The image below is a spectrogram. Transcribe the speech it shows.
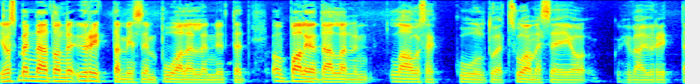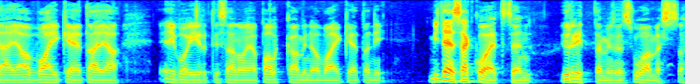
Jos mennään tuonne yrittämisen puolelle nyt, että on paljon tällainen lause kuultu, että Suomessa ei ole hyvä yrittää ja on vaikeaa ja ei voi irtisanoa ja palkkaaminen on vaikeaa, niin miten sä koet sen yrittämisen Suomessa?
